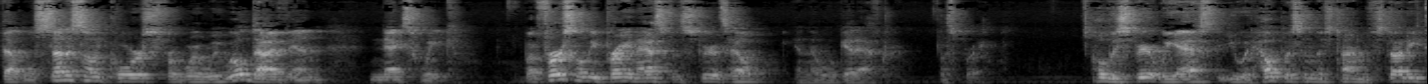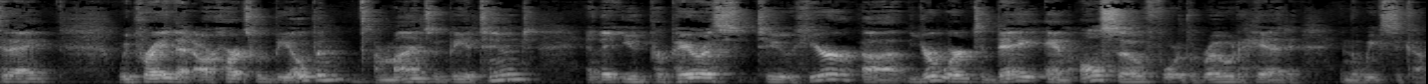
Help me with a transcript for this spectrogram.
that will set us on course for where we will dive in next week. But first, let me pray and ask for the Spirit's help, and then we'll get after it. Let's pray. Holy Spirit, we ask that you would help us in this time of study today. We pray that our hearts would be open, our minds would be attuned, and that you'd prepare us to hear uh, your word today and also for the road ahead in the weeks to come.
